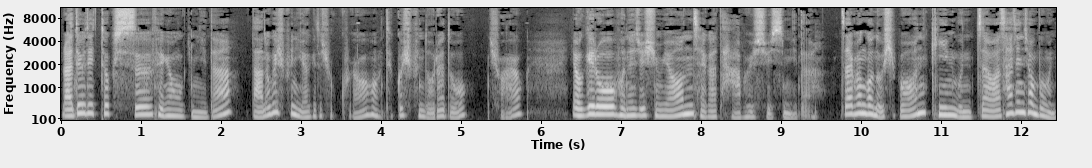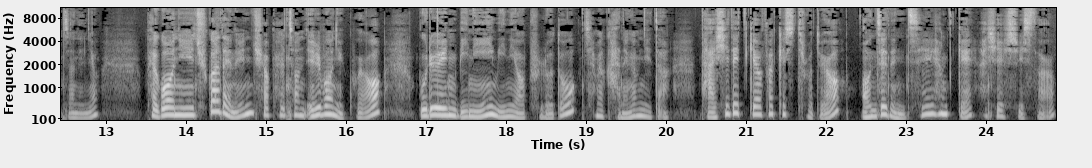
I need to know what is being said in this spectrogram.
라디오 디톡스 배경옥입니다. 나누고 싶은 이야기도 좋고요. 듣고 싶은 노래도 좋아요. 여기로 보내주시면 제가 다 볼 수 있습니다. 짧은 건 50원, 긴 문자와 사진 첨부 문자는요. 100원이 추가되는 샵 8001번 있고요. 무료인 미니, 미니 어플로도 참여 가능합니다. 다시 듣기어 팟캐스트로도요. 언제든지 함께 하실 수 있어요.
